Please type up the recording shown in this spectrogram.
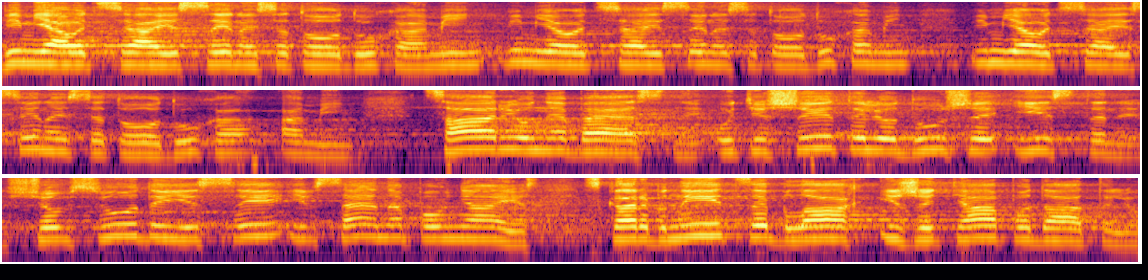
В ім'я Отця і Сина і Святого Духа Амінь. В ім'я Отця і Сина і Святого Духа Амінь. В ім'я Отця і Сина і Святого Духа Амінь. Царю Небесний, утішителю душі істини, що всюди єси і все наповняєш, скарбнице благ і життя подателю.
